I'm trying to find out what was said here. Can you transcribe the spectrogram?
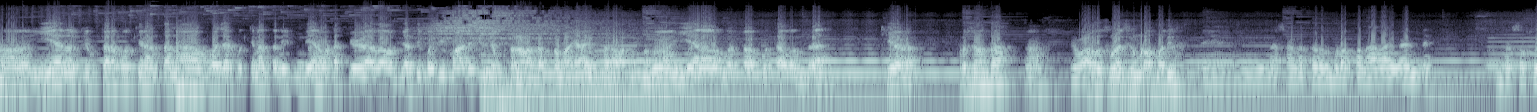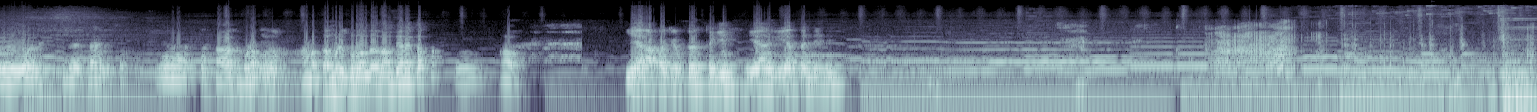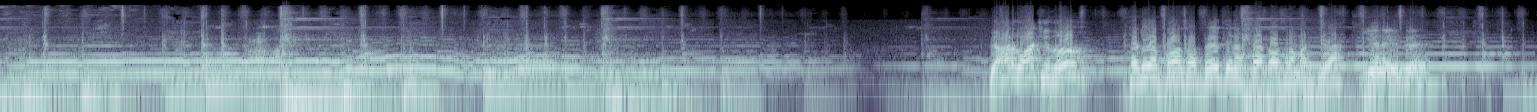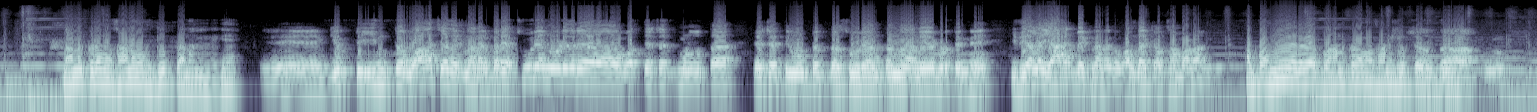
ಏನು ಗಿಫ್ಟ್ ತರಕ್ ಹೋಗ್ತೀನಿ ಅಂತ ನಾ ಬಜಾರ್ ಹೋಗ್ತೀನಿ ಅಂತ ಏನ್ ಒಟ್ಟ ತಿಳಿಯದ ಅವ್ರು ಜಲ್ದಿ ಬದಿ ಮಾಡಿ ಗಿಫ್ಟ್ ತಗೊಳಕತ್ತಲ್ಲ ಯಾರಿಗೆ ತಗೊಳಕತ್ತ ಏನಾರ ಗೊತ್ತ ಗೊತ್ತಾಗಲ್ಲ ಕೇಳ. ಪ್ರಶಾಂತ? ಈ ವಾರದ ಸುಳ್ಳ ಮದ್ವೆ? ಏ, ಇನ್ನ ಸಣ್ಣ ತಗೊಂಡ್ ಬಿಡಪ್ಪ ನಾನು ಹಂಗಂದೆ. ಸ್ವಲ್ಪ ಓದಿ ಲೇಟ್ ಆಯ್ತು ಆತು ಬಿಡಪ್ಪ. ಅಣ್ಣ ತಮ್ಮ ಇಬ್ರು ಒಂದ ನಮ್ದೇನೈತಪ್ಪ. ಹೌದು. ಏನಪ್ಪ ಗಿಫ್ಟ್ ತೆಗಿ ಏನ್ ಏನ್ ತಂದಿದಿ? ಯಾರಿಗ ವಾಚ್ ಇದು ತಡಿಯಪ್ಪ ಸ್ವಲ್ಪ ಹೇಳ್ತೀನಿ ಅಷ್ಟಾಕ ಅವಸರ ಮಾಡ್ತೀಯ? ಏನೇ ಇದು? ನನ್ನ ಕಡೆ ಒಂದು ಸಣ್ಣದೊಂದು ಗಿಫ್ಟ್ ಅಣ್ಣ ನಿನಗೆ. ಏ ಗಿಫ್ಟ್ ಇಂತ ವಾಚ್ ಅದಕ್ಕೆ ನನಗೆ. ಬರೀ ಸೂರ್ಯ ನೋಡಿದ್ರೆ ಒತ್ತ ಎಷ್ಟೊತ್ತಿ ಮುಳುಗುತ್ತ? ಎಷ್ಟೊತ್ತಿ ಹುಟ್ಟುತ್ತ ಸೂರ್ಯ? ಅಂತ ನಾನು ಹೇಳ್ಬಿಡ್ತೀನಿ. ಇದೆಲ್ಲ ಯಾಕೆ ಬೇಕು ನನಗೆ? ಹೊಲ್ದಾಗ ಕೆಲಸ ಮಾಡಂಗ. ಅಪ್ಪ ನೀವೇ ಹೇಳಪ್ಪ ನನ್ನ ಕಡೆ ಒಂದು ಸಣ್ಣ ಗಿಫ್ಟ್ ಅಂತ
